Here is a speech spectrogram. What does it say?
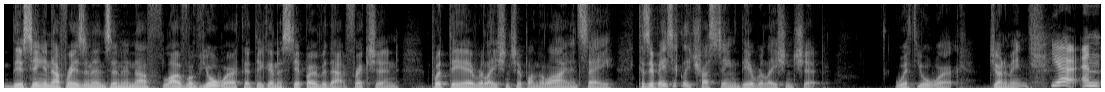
they're seeing enough resonance and enough love of your work that they're going to step over that friction put their relationship on the line and say because they're basically trusting their relationship with your work do you know what I mean? Yeah, and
